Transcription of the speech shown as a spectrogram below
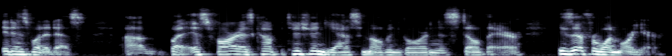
it is what it is. Um, but as far as competition, yes, Melvin Gordon is still there. He's there for one more year.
